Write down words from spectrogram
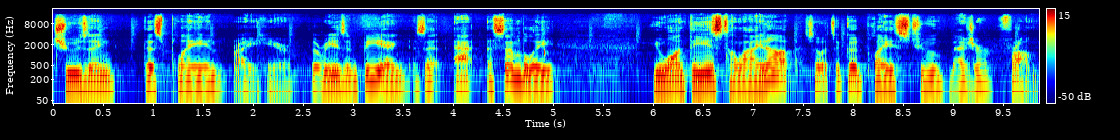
choosing this plane right here. The reason being is that at assembly, you want these to line up, so it's a good place to measure from.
